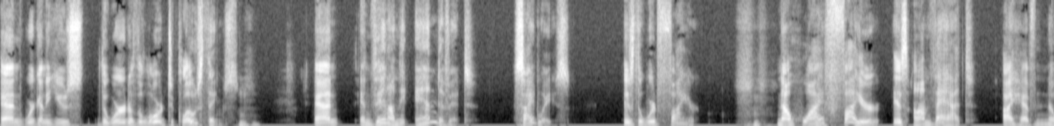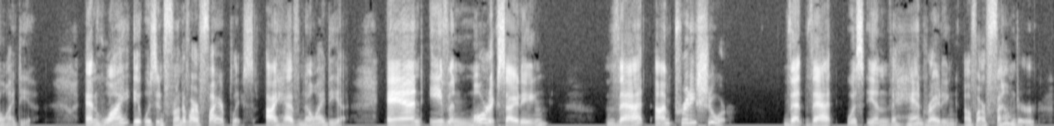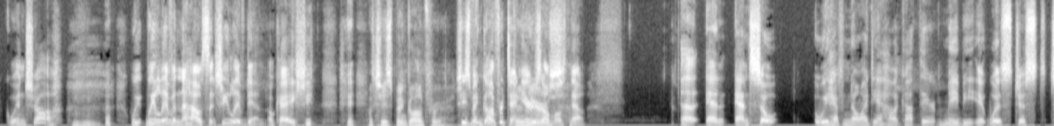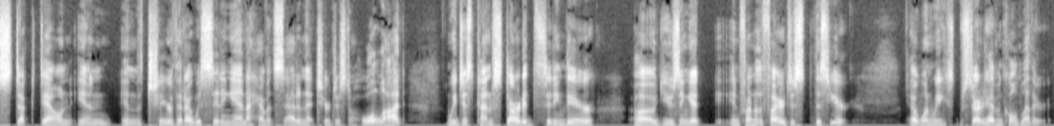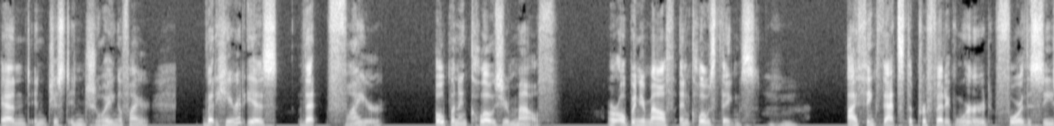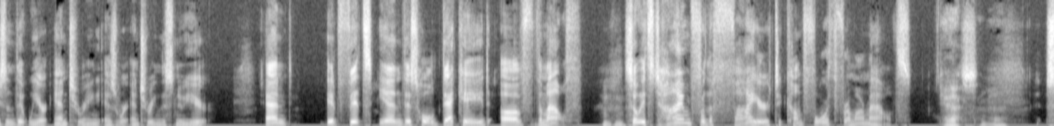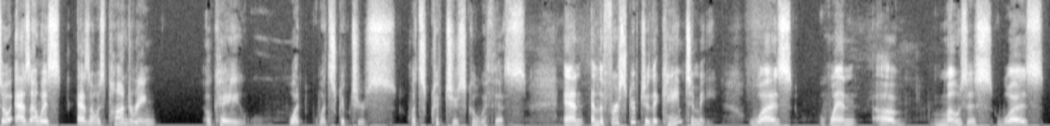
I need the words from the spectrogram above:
and we're going to use the word of the Lord to close things. Mm-hmm. And and then on the end of it, sideways, is the word fire. now, why yeah. fire is on that, I have no idea. And why it was in front of our fireplace, I have no idea. And even more exciting, that I'm pretty sure that that was in the handwriting of our founder, Gwen Shaw. we we live in the house that she lived in. Okay, she But she's been gone for she's been gone for 10, 10 years, years. almost now. Uh, and and so we have no idea how it got there. Maybe it was just stuck down in in the chair that I was sitting in. I haven't sat in that chair just a whole lot. We just kind of started sitting there, uh, using it in front of the fire just this year, uh, when we started having cold weather and and just enjoying a fire. But here it is that fire, open and close your mouth, or open your mouth and close things. I think that's the prophetic word for the season that we are entering as we're entering this new year. And it fits in this whole decade of the mouth. So it's time for the fire to come forth from our mouths. yes, amen. So as I was as I was pondering, okay, what what scriptures what scriptures go with this? And and the first scripture that came to me was when uh, Moses was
